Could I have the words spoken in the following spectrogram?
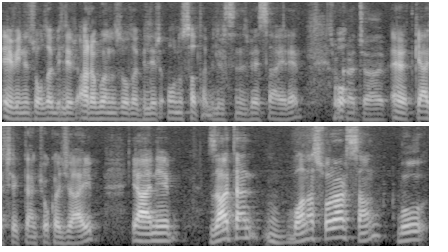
eviniz olabilir, arabanız olabilir, onu satabilirsiniz vesaire. Çok O- acayip. Evet gerçekten çok acayip. Yani zaten bana sorarsan bu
